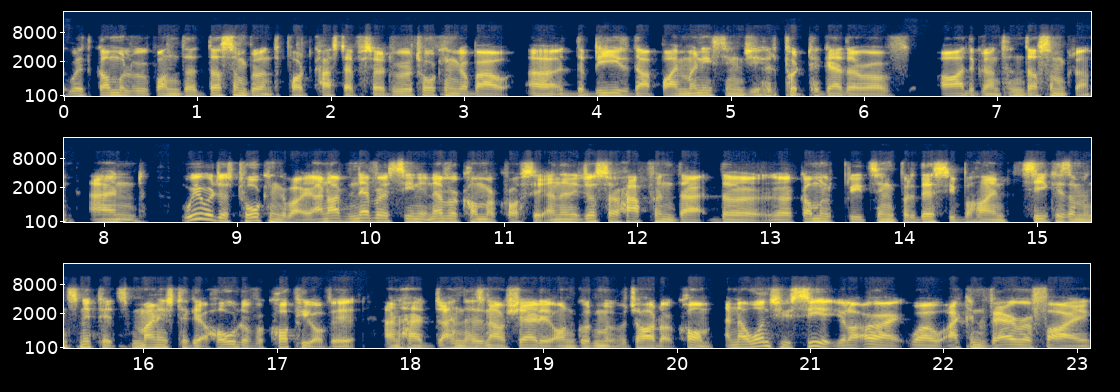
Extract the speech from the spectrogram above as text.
with Kamal on the Granth podcast episode, we were talking about uh, the bead that Bhai Mani Singh had put together of Adi Granth and Granth. And we were just talking about it, and I've never seen it, never come across it. And then it just so happened that the uh, Kamalpreet Singh Pardesi behind Sikhism and Snippets managed to get hold of a copy of it and had and has now shared it on gurmatvichar.com. And now once you see it, you're like, all right, well, I can verify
